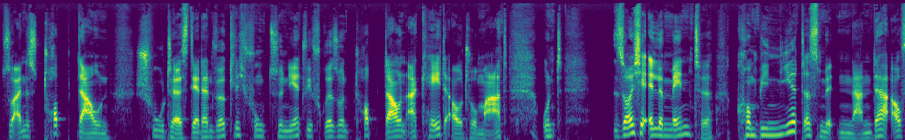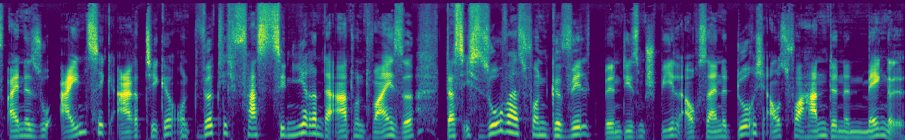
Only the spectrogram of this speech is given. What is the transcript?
so eines Top-Down-Shooters, der dann wirklich funktioniert wie früher so ein Top-Down-Arcade-Automat. Und solche Elemente kombiniert es miteinander auf eine so einzigartige und wirklich faszinierende Art und Weise, dass ich sowas von gewillt bin, diesem Spiel auch seine durchaus vorhandenen Mängel,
